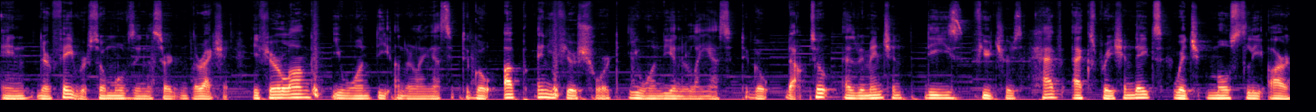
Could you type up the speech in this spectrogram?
in their favor, so moves in a certain direction. If you're long, you want the underlying asset to go up, and if you're short, you want the underlying asset to go down. So as we mentioned, these futures have expiration dates, which mostly are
